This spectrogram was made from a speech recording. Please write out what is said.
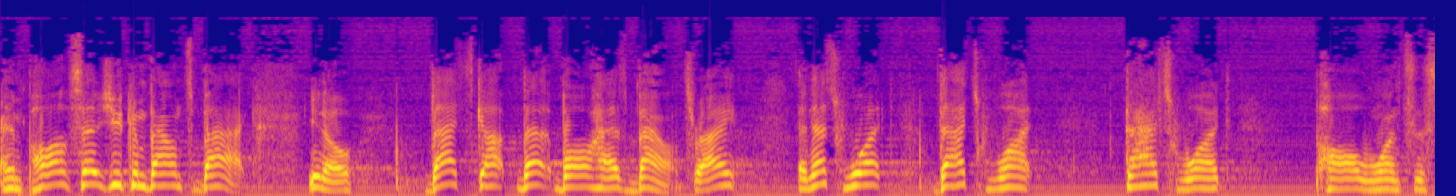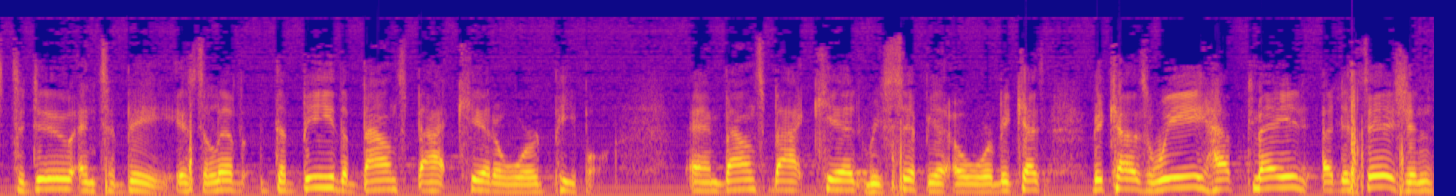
And Paul says you can bounce back. You know, that's got that ball has bounce, right? And that's what that's what that's what Paul wants us to do and to be is to live to be the bounce back kid award people and Bounce Back Kid recipient award because because we have made a decision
